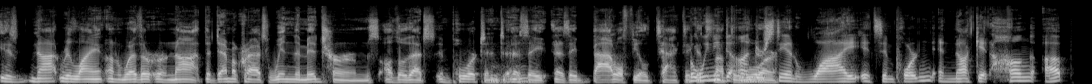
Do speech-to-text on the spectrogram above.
is not reliant on whether or not the Democrats win the midterms, although that's important mm-hmm. as a as a battlefield tactic. But it's we need to understand why it's important and not get hung up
